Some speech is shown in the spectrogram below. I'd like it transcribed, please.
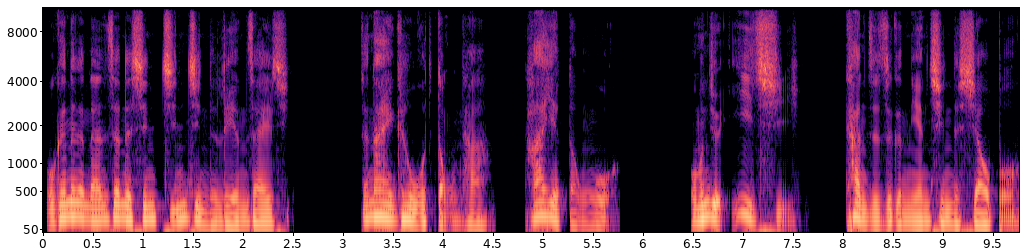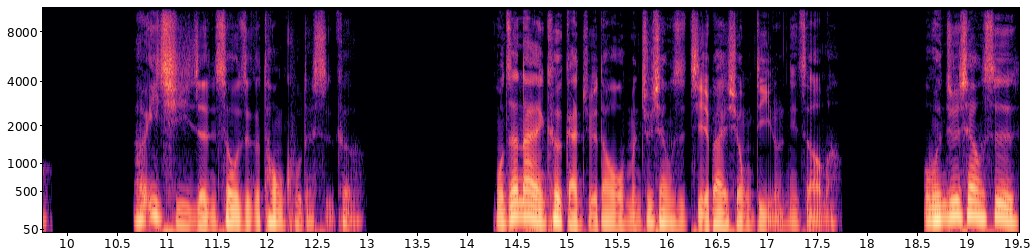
我跟那个男生的心紧紧的连在一起。在那一刻，我懂他，他也懂我，我们就一起看着这个年轻的萧伯，然后一起忍受这个痛苦的时刻。我在那一刻感觉到，我们就像是结拜兄弟了，你知道吗？我们就像是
